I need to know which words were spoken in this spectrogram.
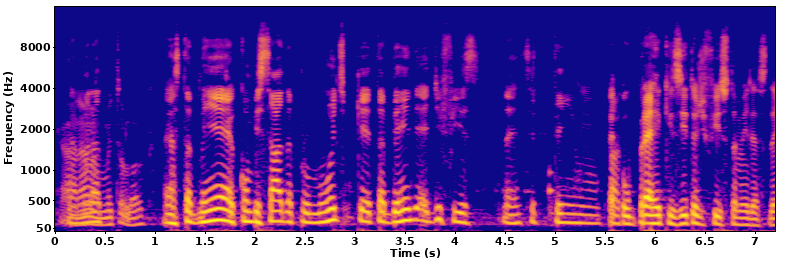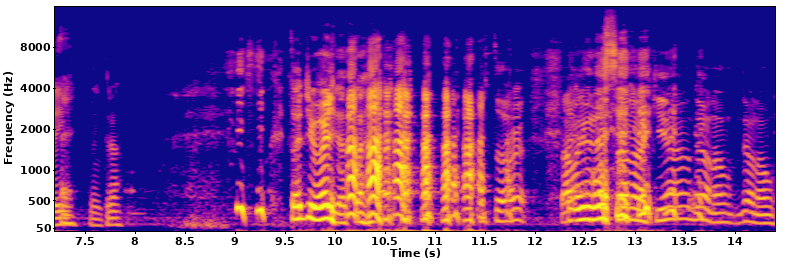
Caramba, muito louco. Essa também é cobiçada por muitos, porque também é difícil, né? Você tem um... É, o pré-requisito é difícil também dessa daí, É. pra entrar? Tô de hoje. Já tá. Tô- Tava embolsando aqui, mas não deu não, não deu não.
